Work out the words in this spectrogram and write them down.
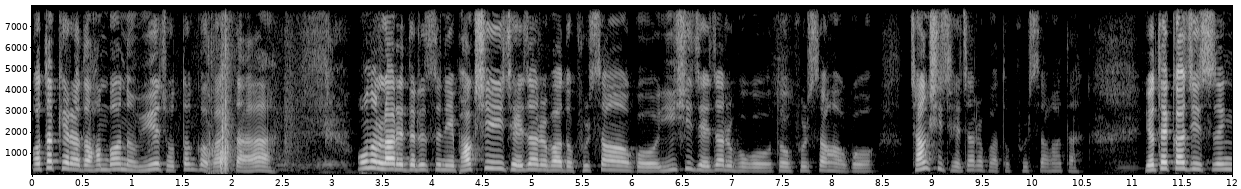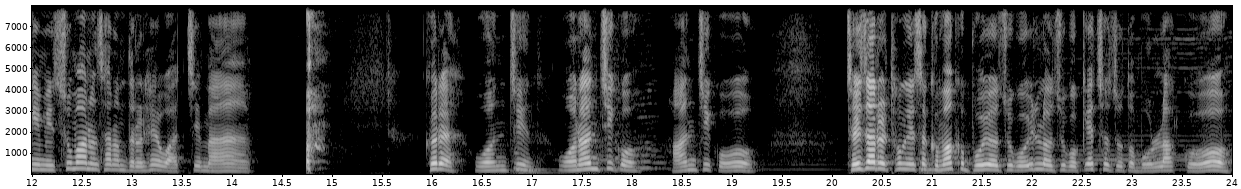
어떻게라도 한 번은 위에 줬던 것 같다. 오늘날에 들었으니 박씨 제자를 봐도 불쌍하고 이씨 제자를 보고도 불쌍하고 장씨 제자를 봐도 불쌍하다. 여태까지 스승님이 수많은 사람들을 해왔지만 그래 원진 원한 지고 안 지고 제자를 통해서 그만큼 보여주고 일러주고 깨쳐줘도 몰랐고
